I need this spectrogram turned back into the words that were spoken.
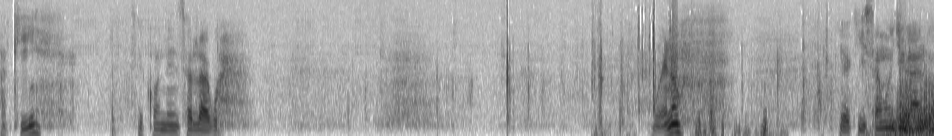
Aquí se condensa el agua. Bueno, y aquí estamos llegando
